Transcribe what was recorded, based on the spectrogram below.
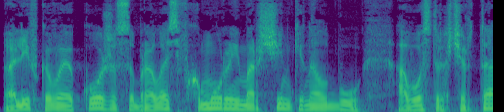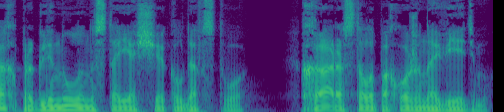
Оливковая кожа собралась в хмурые морщинки на лбу, а в острых чертах проглянуло настоящее колдовство. Хара стала похожа на ведьму.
